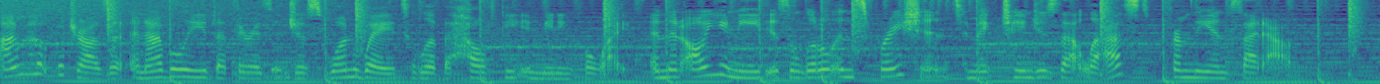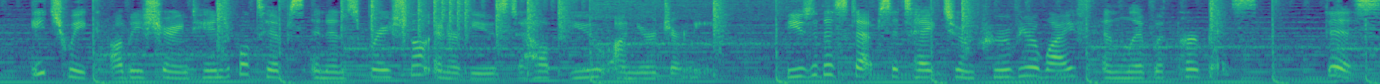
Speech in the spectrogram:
I'm Hope Pedraza, and I believe that there isn't just one way to live a healthy and meaningful life, and that all you need is a little inspiration to make changes that last from the inside out. Each week, I'll be sharing tangible tips and inspirational interviews to help you on your journey. These are the steps to take to improve your life and live with purpose. This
